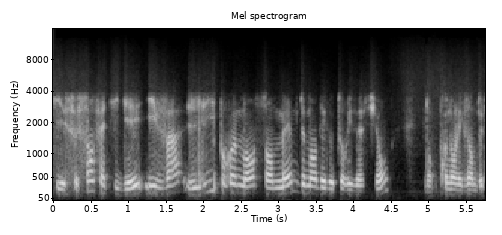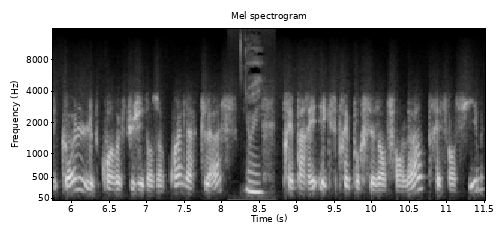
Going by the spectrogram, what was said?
qui se sent fatigué, il va librement, sans même demander l'autorisation, donc prenons l'exemple de l'école, le coin refuge est dans un coin de la classe, préparé exprès pour ces enfants-là, très sensibles.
